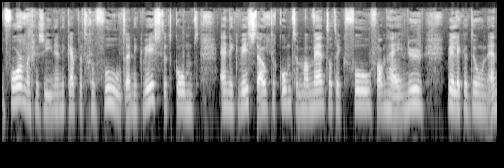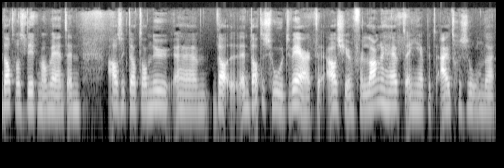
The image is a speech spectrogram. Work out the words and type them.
voor me gezien. En ik heb het gevoeld. En ik wist het komt. En ik wist ook, er komt een moment dat ik voel van, hé, hey, nu wil ik het doen. En dat was dit moment. En als ik dat dan nu, um, dat, en dat is hoe het werkt. Als je een verlangen hebt en je hebt het uitgezonden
